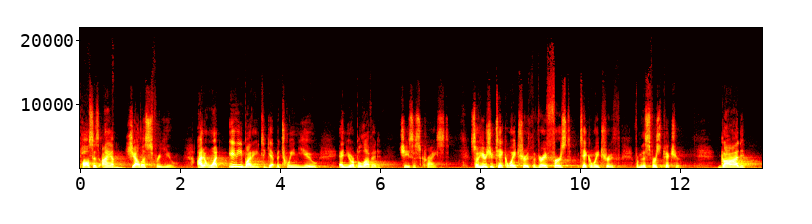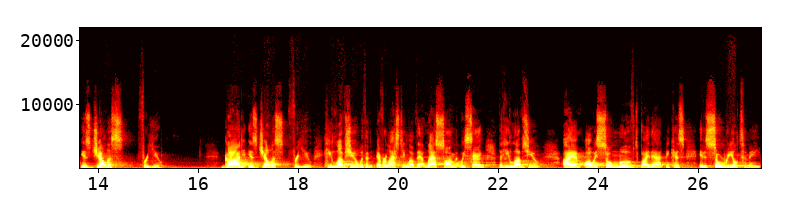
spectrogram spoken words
Paul says, I am jealous for you. I don't want anybody to get between you and your beloved, Jesus Christ. So here's your takeaway truth, the very first takeaway truth from this first picture God is jealous for you. God is jealous for you. He loves you with an everlasting love. That last song that we sang, that He loves you, I am always so moved by that because it is so real to me.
